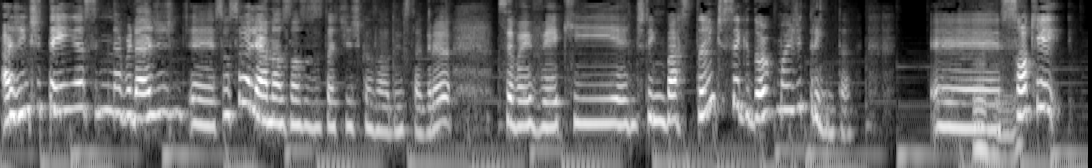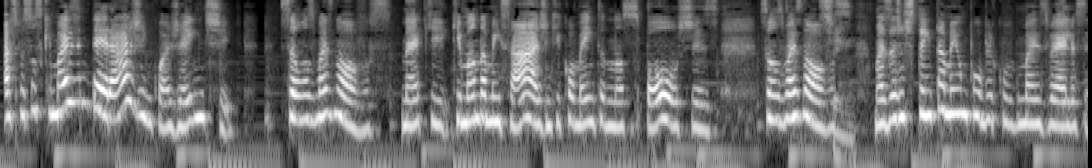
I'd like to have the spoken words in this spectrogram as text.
A gente tem, assim, na verdade, gente- é, se você olhar nas nossas estatísticas lá do Instagram, você vai ver que a gente tem bastante seguidor com mais de 30. É, Só que as pessoas que mais interagem com a gente são os mais novos, né? Que, que manda mensagem, que comenta nos nossos posts, são os mais novos. Sim. Mas a gente tem também um público mais velho, assim,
